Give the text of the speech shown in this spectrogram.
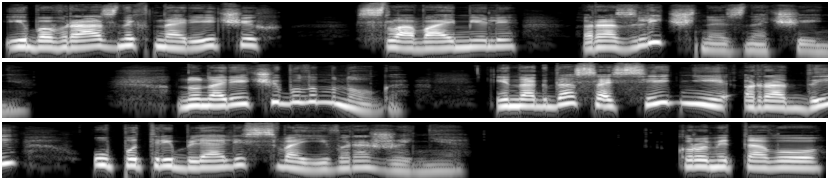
ибо в разных наречиях слова имели различное значение. Но наречий было много, иногда соседние роды употребляли свои выражения. Кроме того,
